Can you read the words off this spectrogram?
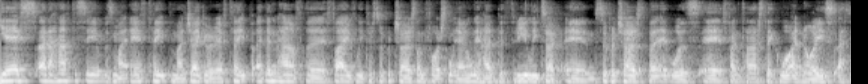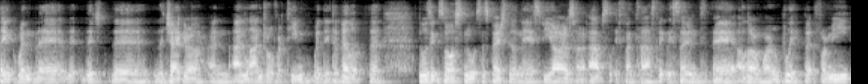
Yes, and I have to say it was my F Type, my Jaguar F Type. I didn't have the five liter supercharged. Unfortunately, I only had the three liter um, supercharged, but it was uh, fantastic. What a noise! I think when the the the, the Jaguar and, and Land Rover team when they developed the those exhaust notes, especially on the SVRs, are absolutely fantastic. They sound uh, otherworldly. But for me,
